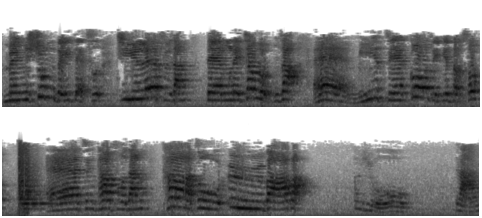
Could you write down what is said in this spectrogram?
门兄弟在此，既来夫人，等来叫龙子，哎，密在高人的动手，哎，请他夫人他做二爸爸。哎呦，蓝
